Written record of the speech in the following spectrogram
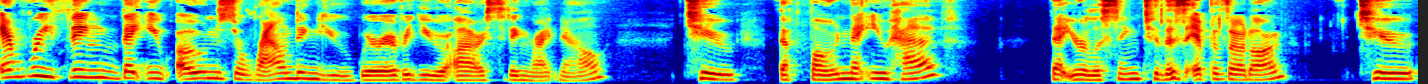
everything that you own surrounding you wherever you are sitting right now to the phone that you have that you're listening to this episode on, to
